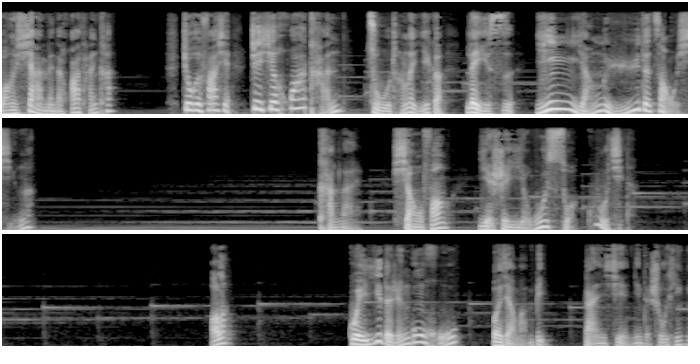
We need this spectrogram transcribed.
往下面的花坛看，就会发现这些花坛组成了一个类似阴阳鱼的造型啊。看来小芳也是有所顾忌的。好了，诡异的人工湖播讲完毕，感谢您的收听。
